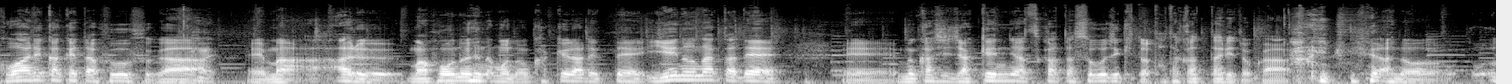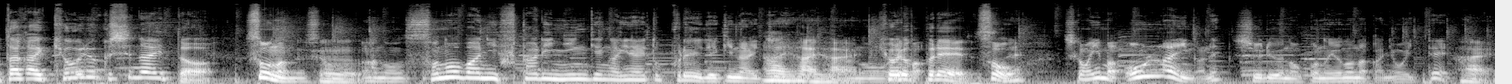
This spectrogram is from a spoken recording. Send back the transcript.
壊れかけた夫婦が、はい。えーまあ、ある魔法のようなものをかけられて家の中で、えー昔邪険に扱った掃除機と戦ったりとか、あのお互い協力しないとそうなんですよ、うん。あのその場に2人人間がいないとプレイできないという、はいはい協力プレイね。そう。しかも今オンラインがね主流のこの世の中において、はい、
